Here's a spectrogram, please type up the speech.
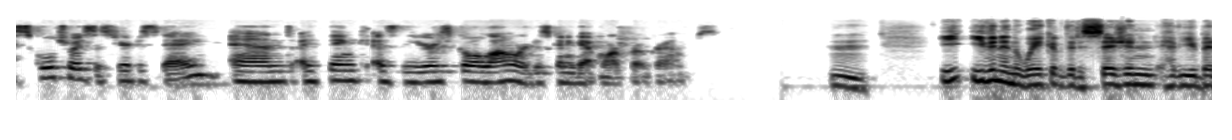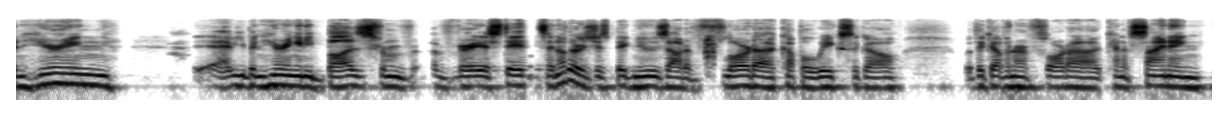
school choice is here to stay and i think as the years go along we're just going to get more programs Hmm. E- even in the wake of the decision, have you been hearing? Have you been hearing any buzz from various states? I know there was just big news out of Florida a couple of weeks ago, with the governor of Florida kind of signing.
